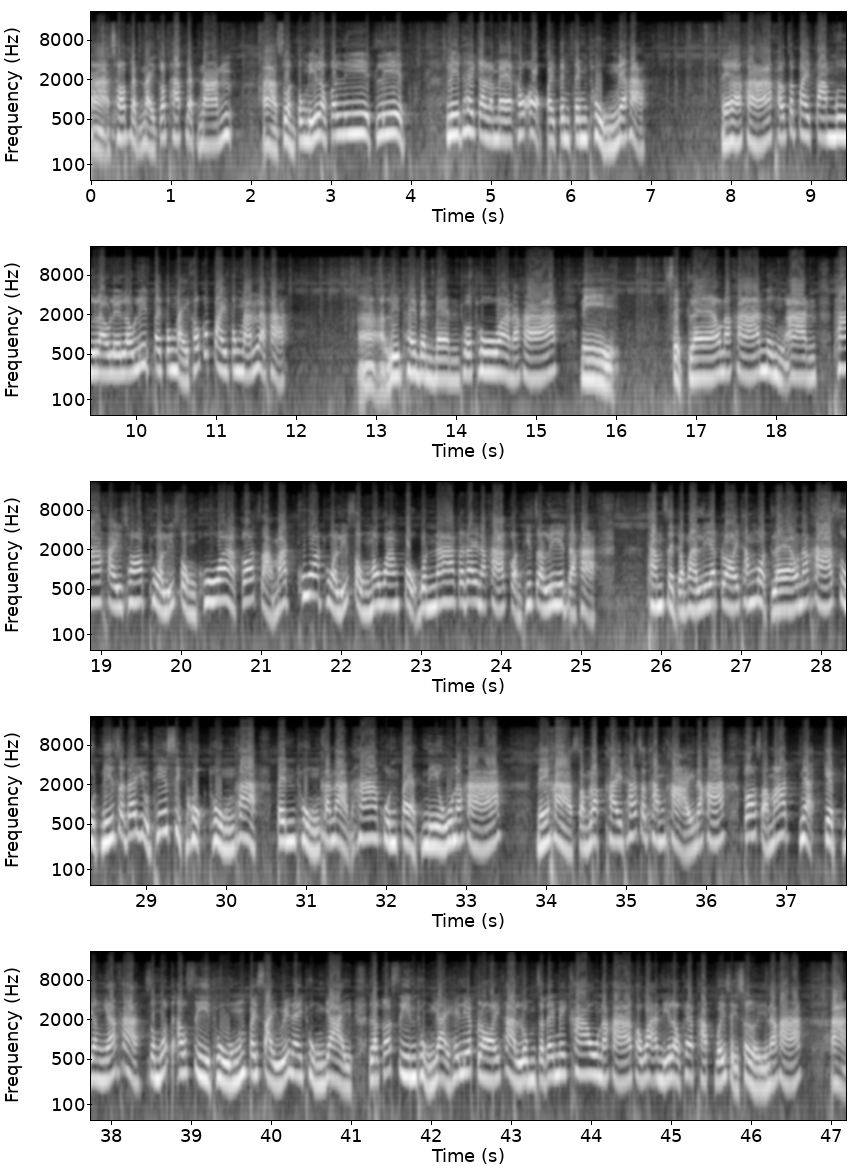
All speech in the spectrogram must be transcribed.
อ่าชอบแบบไหนก็พับแบบนั้นอ่าส่วนตรงนี้เราก็รีดรีดรีดให้กะละแมเขาออกไปเต็มเต็มถุงเนี่ยค่ะเนี่ยค่ะเขาจะไปตามมือเราเลยเรารีดไปตรงไหนเขาก็ไปตรงนั้นแหละค่ะอ่ารีดให้แบนๆทั่วๆนะคะ นี่ เสร็จแล้วนะคะหนึ่งอัน ถ้าใครชอบถั่วลิสงคั่วก็สามารถคั่วถั่วลิสงมาวางโปะบนหน้าก็ได้นะคะ ก่อนที่จะรีดนะคะทำเสร็จออกมาเรียบร้อยทั้งหมดแล้วนะคะ สูตรนี้จะได้อยู่ที่ 16 ถุงค่ะ เป็นถุงขนาด5คูณ8นิ้วนะคะ นี่ค่ะสำหรับใครถ้าจะทำขายนะคะ ก็สามารถเนี่ยเก็บอย่างเงี้ยค่ะ สมมติเอา 4 ถุงไปใส่ไว้ในถุงใหญ่ แล้วก็ซีนถุงใหญ่ให้เรียบร้อยค่ะ ลมจะได้ไม่เข้านะคะ เพราะว่าอันนี้เราแค่พับไว้เฉยๆนะคะอะ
